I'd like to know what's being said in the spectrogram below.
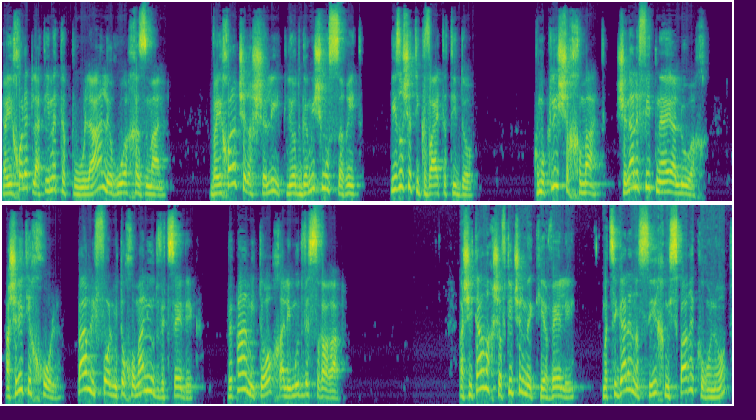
היא היכולת להתאים את הפעולה לרוח הזמן, והיכולת של השליט להיות גמיש מוסרית היא זו שתקבע את עתידו. כמו כלי שחמט שנע לפי תנאי הלוח, השליט יכול פעם לפעול מתוך הומניות וצדק, ופעם מתוך אלימות ושררה. השיטה המחשבתית של מקיאוולי מציגה לנסיך מספר עקרונות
